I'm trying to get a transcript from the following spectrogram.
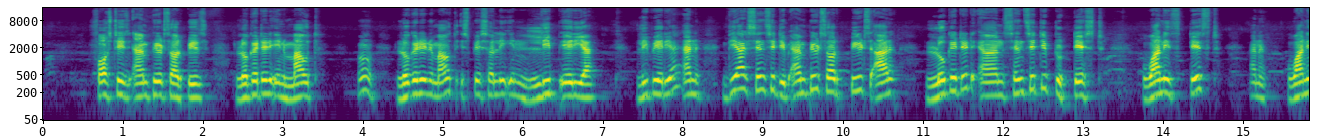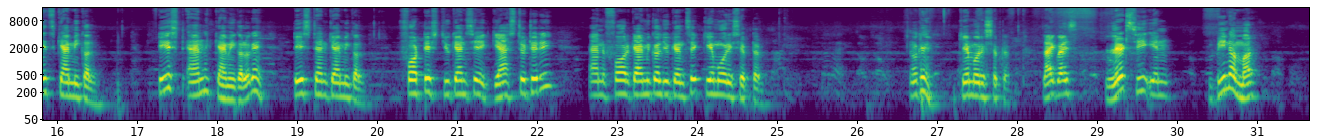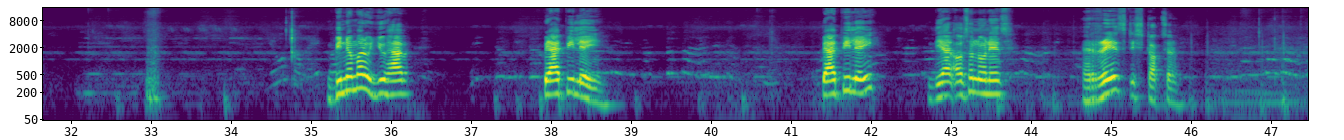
first is amphids or pits located in mouth oh, located in mouth especially in lip area lip area and they are sensitive amphids or pits are located and sensitive to taste one is taste and one is chemical taste and chemical okay taste and chemical for taste you can say gustatory and for chemical you can say chemoreceptor okay chemoreceptor likewise let's see in b number. B number you have papillae papillae they are also known as raised structure.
